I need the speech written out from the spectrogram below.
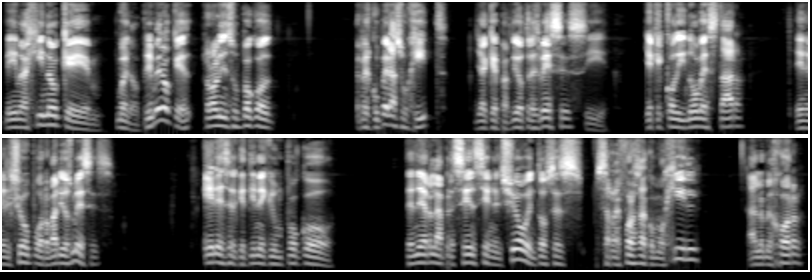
me imagino que, bueno, primero que Rollins un poco recupera su hit, ya que perdió tres veces y ya que Cody no va a estar en el show por varios meses. él es el que tiene que un poco tener la presencia en el show, entonces se refuerza como heel. A lo mejor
